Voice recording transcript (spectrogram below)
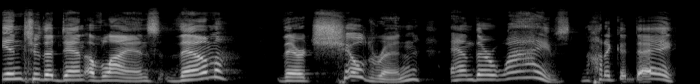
into the den of lions, them, their children, and their wives. Not a good day.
